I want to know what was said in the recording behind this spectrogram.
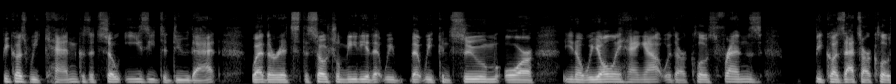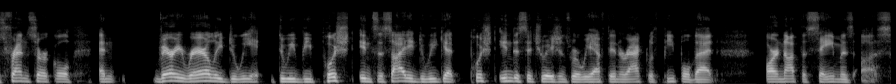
because we can because it's so easy to do that whether it's the social media that we that we consume or you know we only hang out with our close friends because that's our close friend circle. And very rarely do we do we be pushed in society do we get pushed into situations where we have to interact with people that are not the same as us.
